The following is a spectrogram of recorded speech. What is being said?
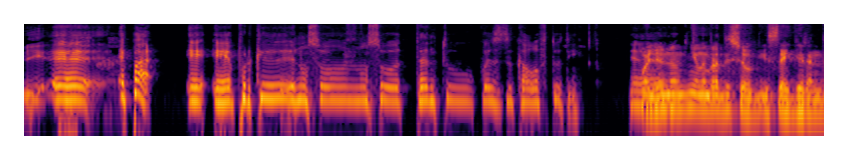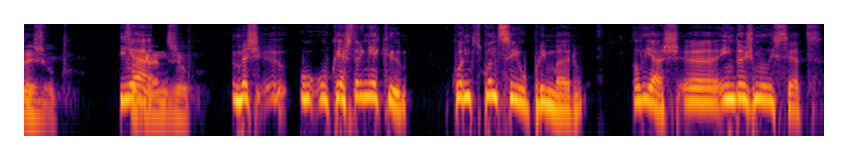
É, epá, é, é porque eu não sou, não sou tanto coisa de Call of Duty. Olha, eu não tinha lembrado desse jogo. Isso é grande jogo. Yeah, Foi grande jogo. Mas o, o que é estranho é que quando, quando saiu o primeiro, aliás, uh, em 2007,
